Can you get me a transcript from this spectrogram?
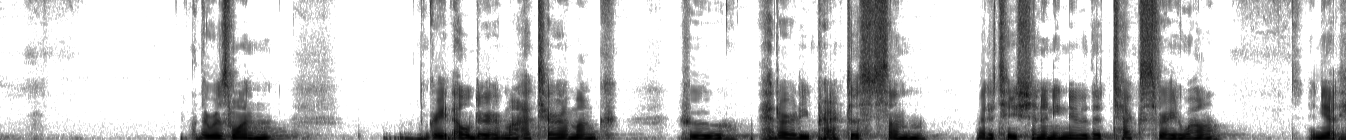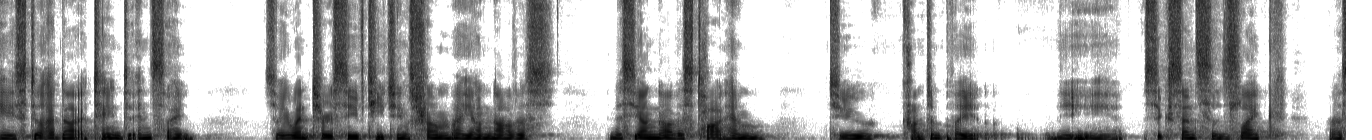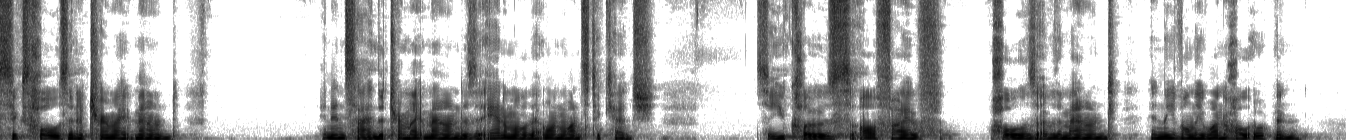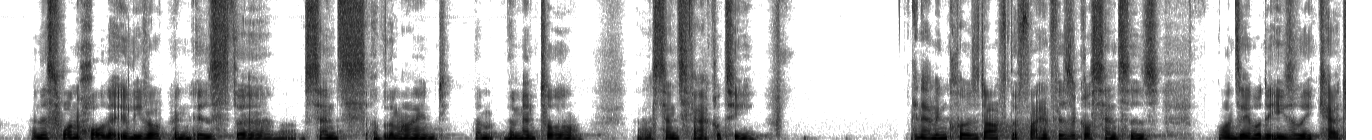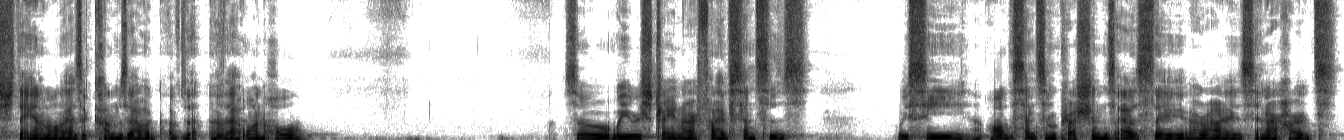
There was one great elder, Mahathera monk, who had already practiced some meditation and he knew the texts very well, and yet he still had not attained to insight. So he went to receive teachings from a young novice. And this young novice taught him to contemplate the six senses like uh, six holes in a termite mound and inside the termite mound is an animal that one wants to catch. So you close all five holes of the mound and leave only one hole open. And this one hole that you leave open is the sense of the mind, the, the mental uh, sense faculty. And having closed off the five physical senses, one's able to easily catch the animal as it comes out of, the, of that one hole. So we restrain our five senses. We see all the sense impressions as they arise in our hearts.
